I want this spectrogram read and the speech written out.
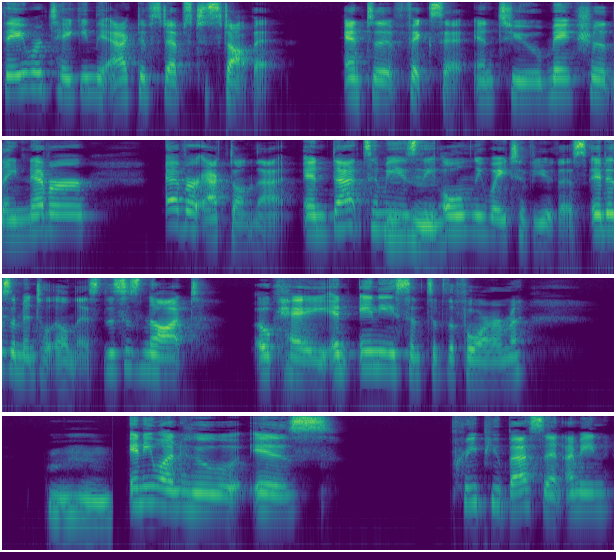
they were taking the active steps to stop it and to fix it and to make sure that they never ever act on that. And that to me mm-hmm. is the mm-hmm. only way to view this. It is a mental illness. This is not okay in any sense of the form. Mm-hmm. Anyone who is prepubescent, I mean,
